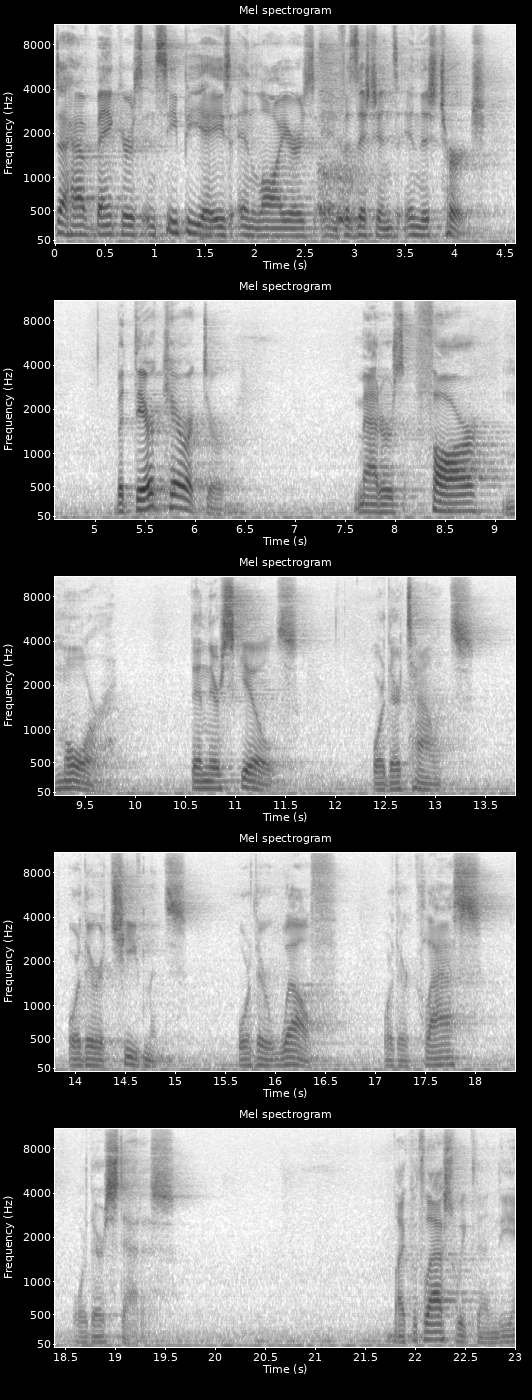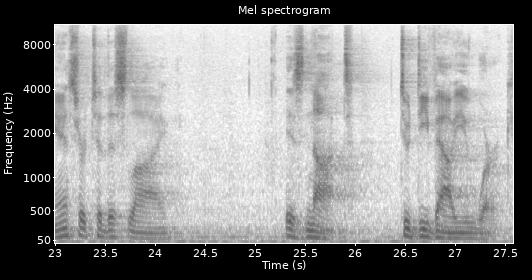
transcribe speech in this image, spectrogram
to have bankers and CPAs and lawyers and physicians in this church. But their character matters far more than their skills or their talents or their achievements or their wealth or their class or their status. Like with last week, then, the answer to this lie is not to devalue work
